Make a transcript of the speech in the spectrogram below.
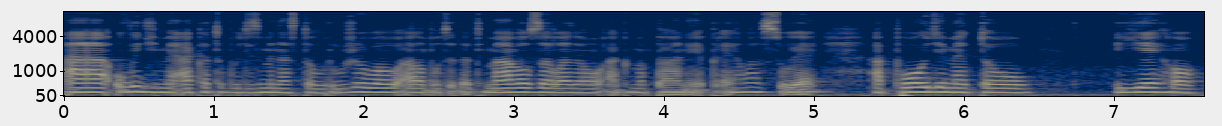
A uvidíme, aká to bude zmena s tou rúžovou, alebo teda tmavo-zelenou, ak ma pán je prehlasuje a pôjdeme tou jeho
